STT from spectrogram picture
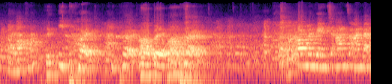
อะไรนะคะเพลงอีเทิร์ดอีเทิร์ดอ่าแปลว่าเทิร์ดก็มันเป็นจะอ่านจะอ่านแบบ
